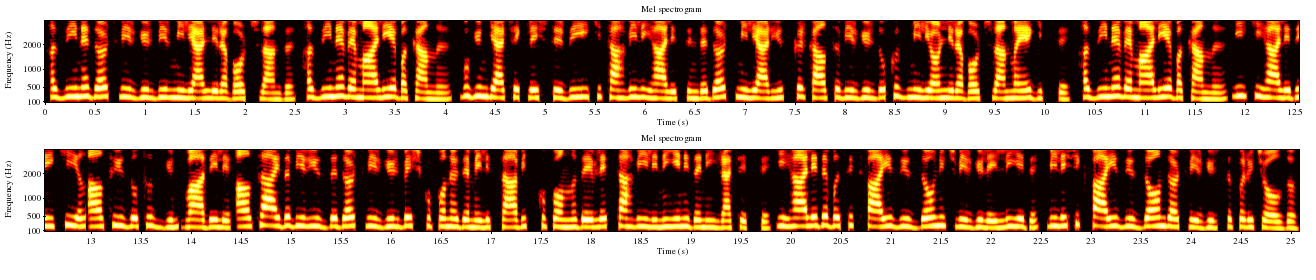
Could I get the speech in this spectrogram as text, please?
Hazine 4,1 milyar lira borçlandı. Hazine ve Maliye Bakanlığı, bugün gerçekleştirdiği iki tahvil ihalesinde 4 milyar 146,9 milyon lira borçlanmaya gitti. Hazine ve Maliye Bakanlığı, ilk ihalede 2 yıl 630 gün vadeli, 6 ayda bir %4,5 kupon ödemeli sabit kuponlu devlet tahvilini yeniden ihraç etti. İhalede basit faiz %13,57, bileşik faiz %14,03 oldu.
